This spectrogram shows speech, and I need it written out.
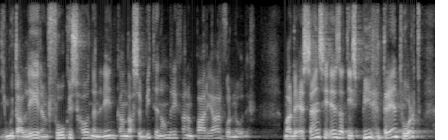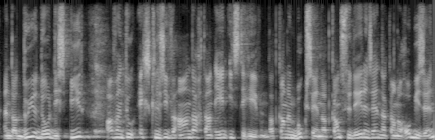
die moet al leren focus houden. En de een kan dat ze bieden, de ander heeft daar een paar jaar voor nodig. Maar de essentie is dat die spier getraind wordt en dat doe je door die spier af en toe exclusieve aandacht aan één iets te geven. Dat kan een boek zijn, dat kan studeren zijn, dat kan een hobby zijn.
